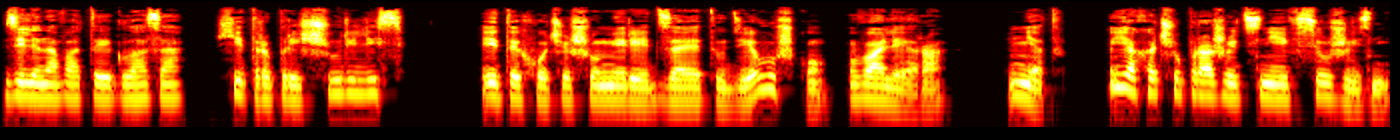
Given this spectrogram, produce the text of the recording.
Зеленоватые глаза хитро прищурились. «И ты хочешь умереть за эту девушку, Валера?» «Нет, я хочу прожить с ней всю жизнь,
